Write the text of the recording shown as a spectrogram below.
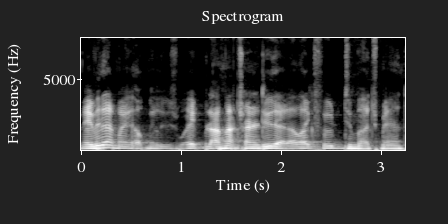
Maybe that might help me lose weight, but I'm not trying to do that. I like food too much, man.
